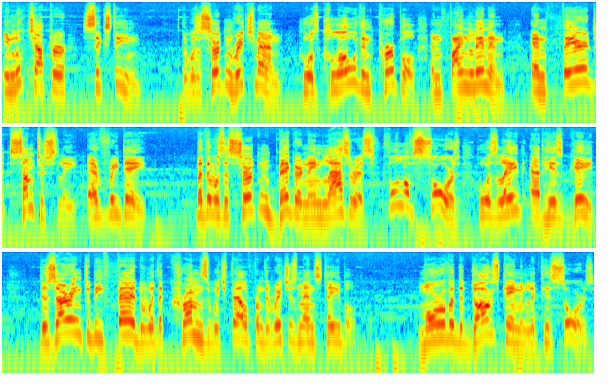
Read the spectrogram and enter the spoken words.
In Luke chapter 16, there was a certain rich man who was clothed in purple and fine linen, and fared sumptuously every day. But there was a certain beggar named Lazarus, full of sores, who was laid at his gate, desiring to be fed with the crumbs which fell from the richest man's table. Moreover, the dogs came and licked his sores.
